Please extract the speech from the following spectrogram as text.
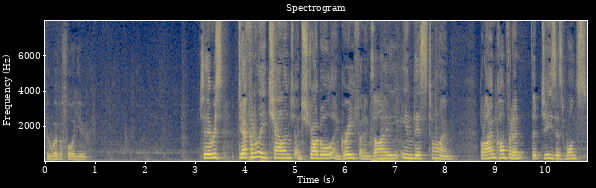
who were before you. So there is definitely challenge and struggle and grief and anxiety in this time, but I am confident that Jesus wants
